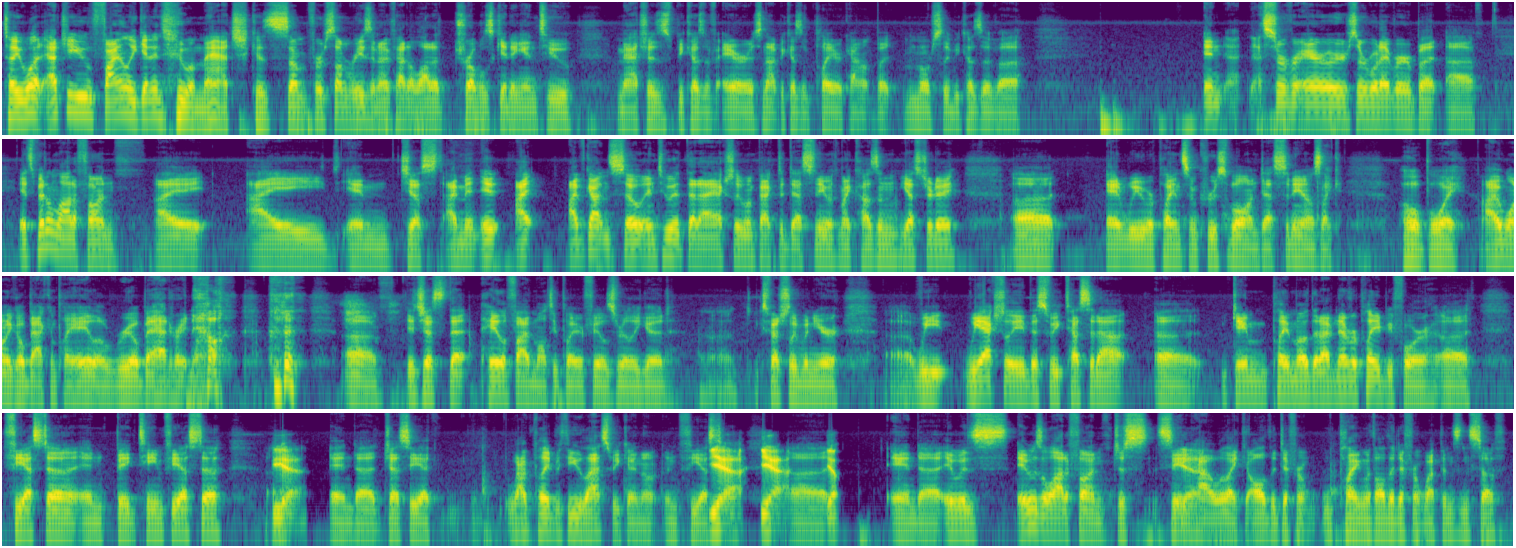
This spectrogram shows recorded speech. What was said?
tell you what, after you finally get into a match, because some for some reason I've had a lot of troubles getting into matches because of errors, not because of player count, but mostly because of uh, and uh, server errors or whatever. But uh, it's been a lot of fun. I I am just I mean it. I I've gotten so into it that I actually went back to Destiny with my cousin yesterday, uh, and we were playing some Crucible on Destiny. I was like oh boy, I want to go back and play Halo real bad right now. uh, it's just that Halo Five multiplayer feels really good, uh, especially when you're. Uh, we we actually this week tested out a gameplay mode that I've never played before, uh, Fiesta and Big Team Fiesta. Uh, yeah. And uh, Jesse, I, I played with you last weekend in Fiesta. Yeah, yeah. yep and uh, it was it was a lot of fun just seeing yeah. how like all the different playing with all the different weapons and stuff.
